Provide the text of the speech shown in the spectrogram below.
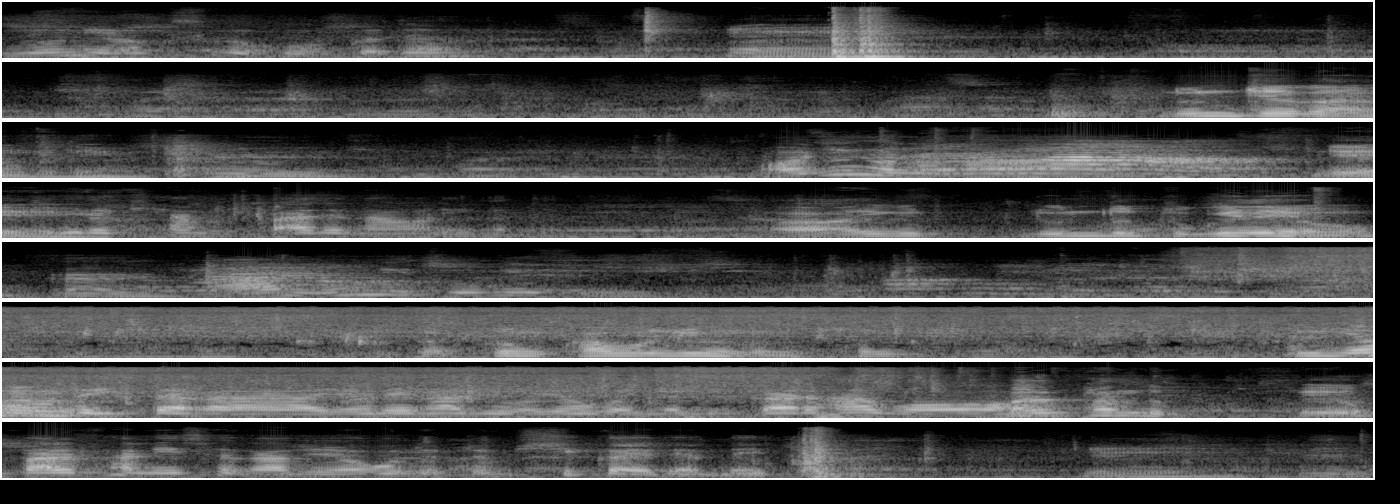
눈이 억수로 굵거든 예. 눈 제거하는 거네요. 음. 오징어는 네. 이렇게, 이렇게 하면 빠져나오니거든 아, 이거 눈도 두 개네요. 응. 아 눈이 두 개지 일단 그럼 갑오징어는 손, 요것도 일차는 있다가 요래 가지고 요거 이제 밀가루하고 빨판도 빼요? 빨판 있어가지고 요것도 좀 씻어야 된다 있잖아 예. 응.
